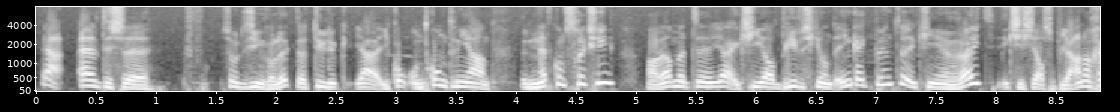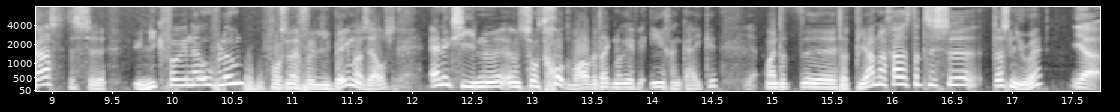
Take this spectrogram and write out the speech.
Ja, en het is zo te zien gelukt. Natuurlijk, ja, je kom- ontkomt er niet aan een netconstructie. Maar wel met, eh, ja, ik zie al drie verschillende inkijkpunten. Ik zie een ruit. Ik zie zelfs pianogaas. Dat is eh, uniek voor een overloon. Volgens mij voor Libema zelfs. En ik zie een, eh, een soort god waar we direct nog even in gaan kijken. Ja. Maar dat, dat pianogaas, dat is, dat is nieuw hè? Ja,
